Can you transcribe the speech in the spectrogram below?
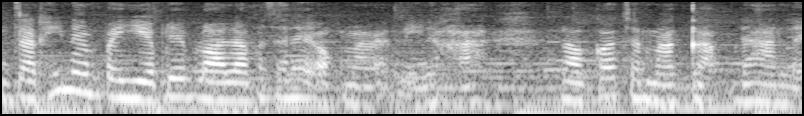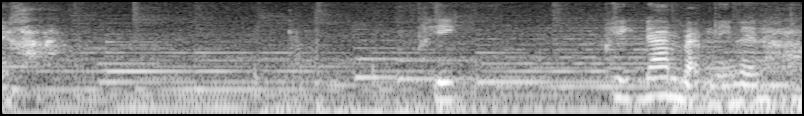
งจากที่นำไปเย็บเรียบร้อยแล้วก็จะได้ออกมาแบบนี้นะคะ เราก็จะมากลับด้านเลยค่ะ พลิก พลิกด้านแบบนี้เลยนะคะ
